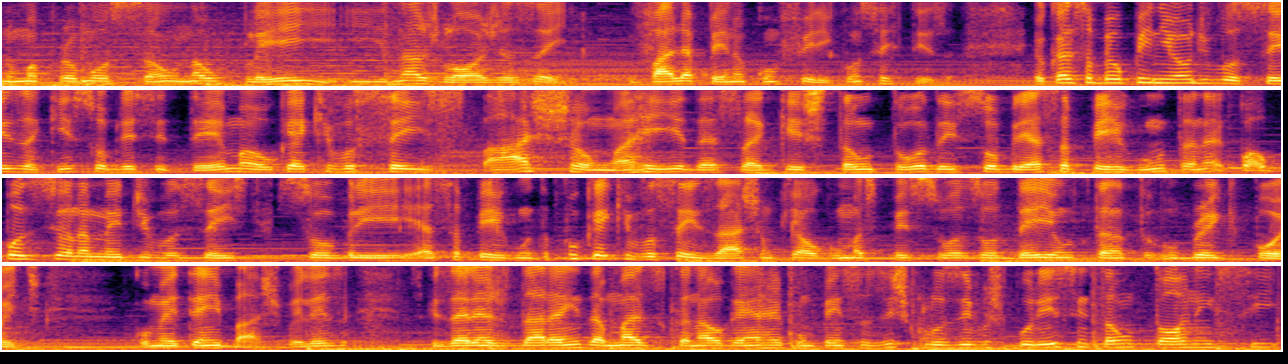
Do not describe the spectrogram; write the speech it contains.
numa promoção na Uplay e nas lojas aí vale a pena conferir, com certeza. Eu quero saber a opinião de vocês aqui sobre esse tema, o que é que vocês acham aí dessa questão toda e sobre essa pergunta, né? Qual o posicionamento de vocês sobre essa pergunta? Por que, que vocês acham que algumas pessoas odeiam tanto o Breakpoint? Comentem aí embaixo, beleza? Se quiserem ajudar ainda mais o canal, ganhar recompensas exclusivas por isso, então tornem-se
